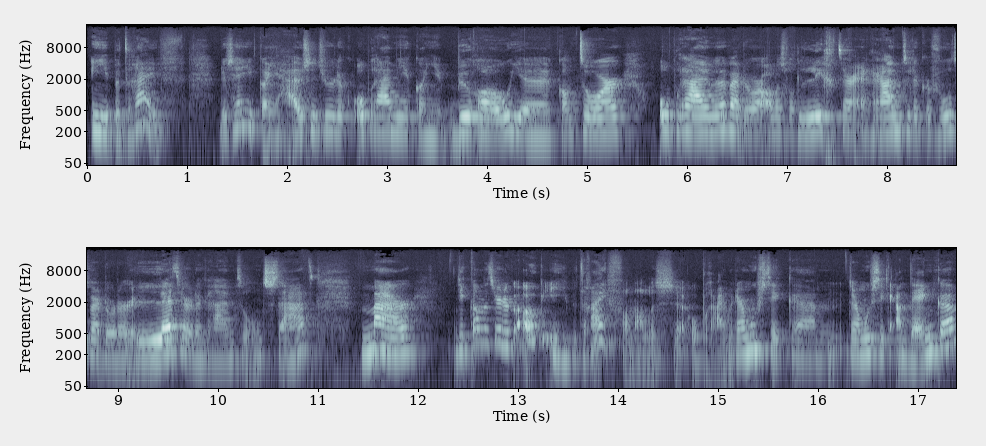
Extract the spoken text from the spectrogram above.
in je bedrijf. Dus hè, je kan je huis natuurlijk opruimen, je kan je bureau, je kantoor opruimen, waardoor alles wat lichter en ruimtelijker voelt, waardoor er letterlijk ruimte ontstaat. Maar je kan natuurlijk ook in je bedrijf van alles uh, opruimen. Daar moest, ik, um, daar moest ik aan denken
